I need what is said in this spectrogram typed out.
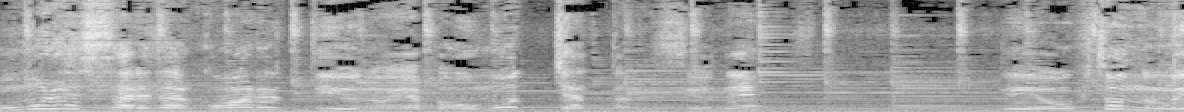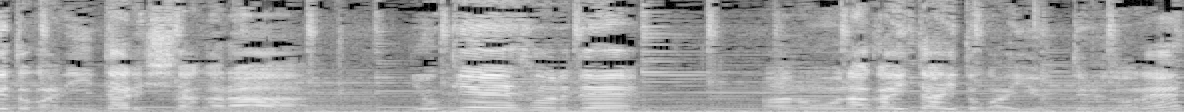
おもらしされたら困るっていうのはやっぱ思っちゃったんですよね。で、お布団の上とかにいたりしたから、余計それで、あの、お腹痛いとか言ってるとね、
